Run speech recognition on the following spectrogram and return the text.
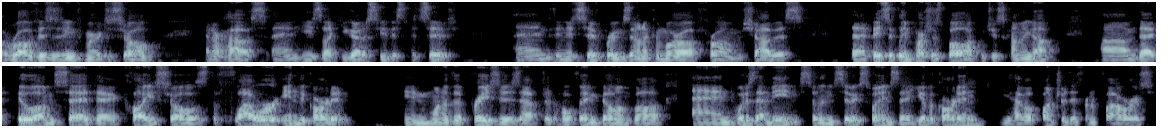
a Rav visiting from Eretz Yisrael at our house, and he's like, "You got to see this Nitziv." And the Nitziv brings down a Gemara from Shabbos that basically in Parshas Balak, which is coming up, um, that Bilam said that Klal Yisrael is the flower in the garden in one of the praises after the whole thing, Bilam Balak. And what does that mean? So the Nitziv explains that you have a garden, you have a bunch of different flowers.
